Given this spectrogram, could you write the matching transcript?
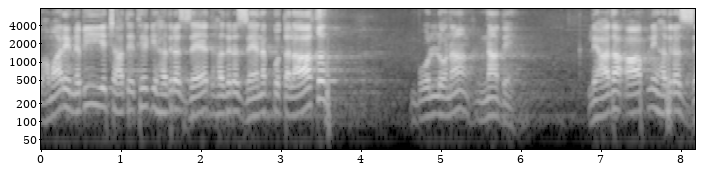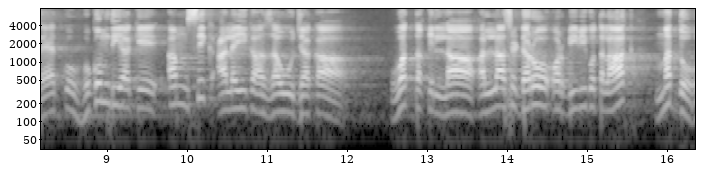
تو ہمارے نبی یہ چاہتے تھے کہ حضرت زید حضرت زینب کو طلاق بول لو نا نہ دیں لہذا آپ نے حضرت زید کو حکم دیا کہ ام سکھ علیہ کا زو جکا و ڈرو اور بیوی بی کو طلاق مت دو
